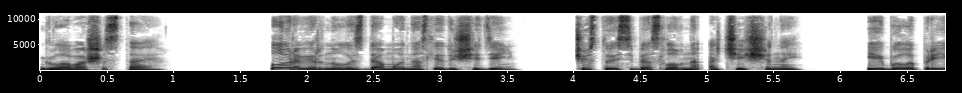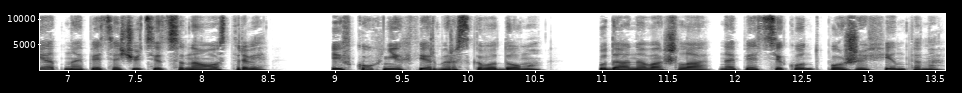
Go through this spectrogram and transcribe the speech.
Глава шестая. Флора вернулась домой на следующий день, чувствуя себя словно очищенной. Ей было приятно опять очутиться на острове и в кухне их фермерского дома, куда она вошла на пять секунд позже Финтона.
